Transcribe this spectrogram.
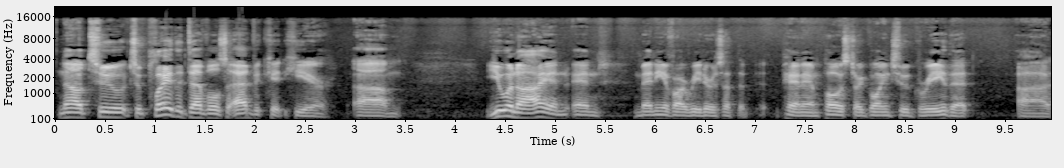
Now, to to play the devil's advocate here, um, you and I and and many of our readers at the Pan Am Post are going to agree that uh,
